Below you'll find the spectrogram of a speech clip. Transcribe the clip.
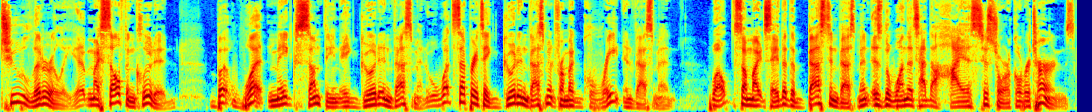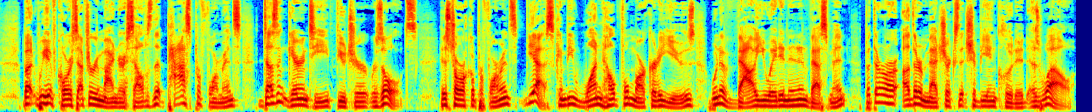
too literally, myself included. But what makes something a good investment? What separates a good investment from a great investment? Well, some might say that the best investment is the one that's had the highest historical returns. But we, of course, have to remind ourselves that past performance doesn't guarantee future results. Historical performance, yes, can be one helpful marker to use when evaluating an investment, but there are other metrics that should be included as well.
